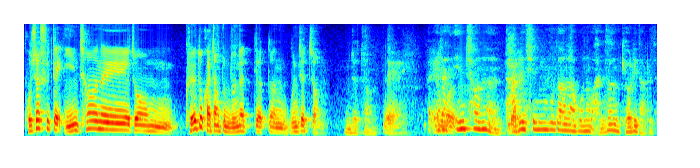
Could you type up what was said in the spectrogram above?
보셨을 때 인천에 좀 그래도 가장 좀 눈에 띄었던 문제점 문제점. 네 일단 걸 인천은 다른 시민구단하고는 완전 결이 다르죠.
